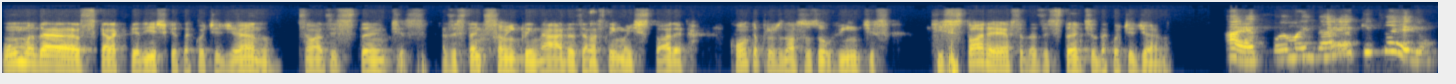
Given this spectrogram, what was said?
uma das características da cotidiano são as estantes. As estantes são inclinadas, elas têm uma história. Conta para os nossos ouvintes que história é essa das estantes da cotidiano. Ah, é, foi uma ideia que veio,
